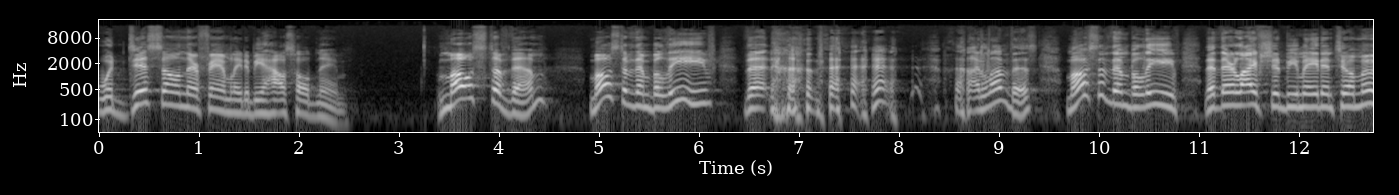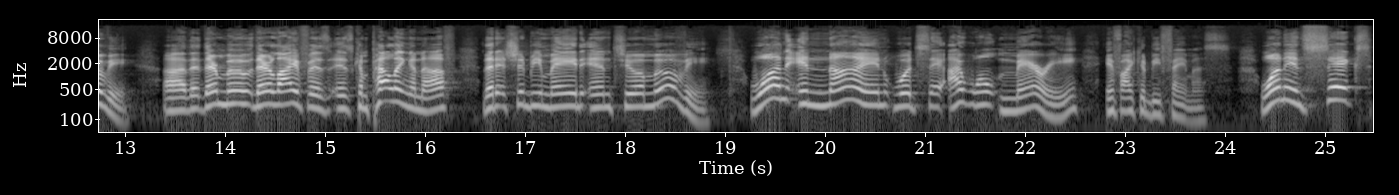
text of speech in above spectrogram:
would disown their family to be a household name. Most of them, most of them believe that, I love this, most of them believe that their life should be made into a movie. Uh, that their, move, their life is, is compelling enough that it should be made into a movie. One in nine would say, I won't marry if I could be famous. One in six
